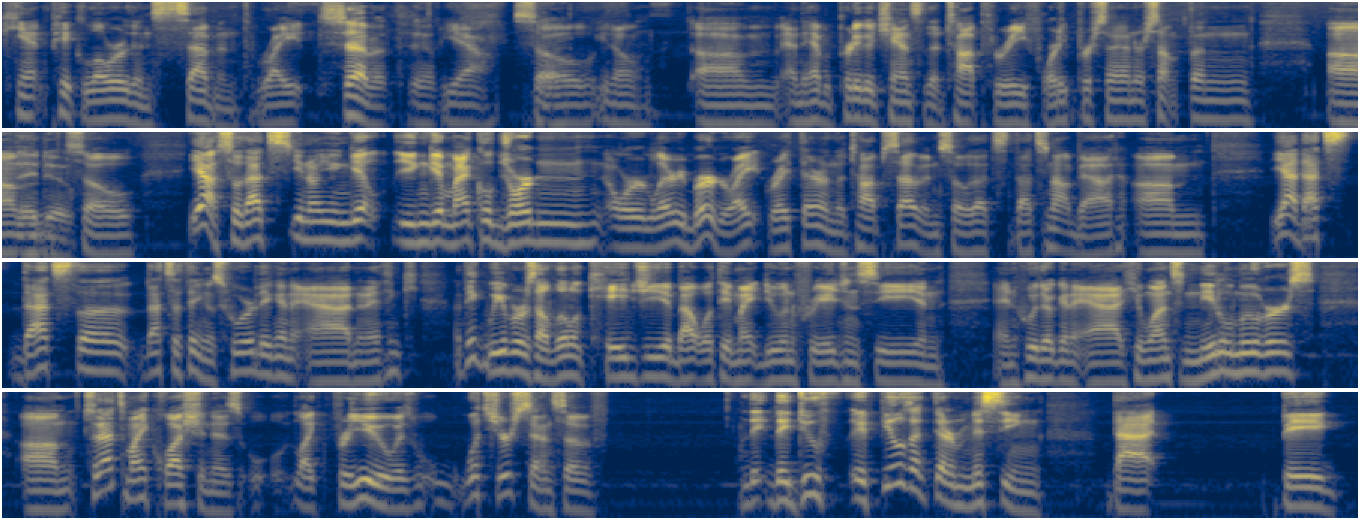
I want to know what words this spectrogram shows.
can't pick lower than seventh, right? Seventh. Yeah. Yeah. So, you know, um, and they have a pretty good chance of the top three, 40% or something. Um, They do. So, yeah. So that's, you know, you can get, you can get Michael Jordan or Larry Bird, right? Right there in the top seven. So that's, that's not bad. Um, yeah, that's that's the that's the thing is who are they going to add? And I think I think Weaver's a little cagey about what they might do in free agency and and who they're going to add. He wants needle movers. Um, so that's my question is like for you is what's your sense of they, they do it feels like they're missing that big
